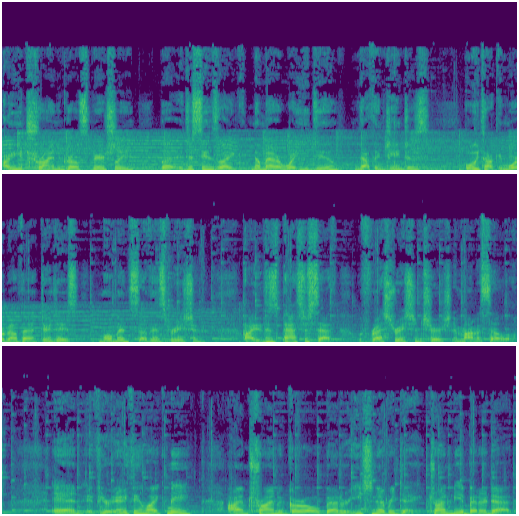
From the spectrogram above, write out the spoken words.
Are you trying to grow spiritually, but it just seems like no matter what you do, nothing changes? We'll be talking more about that during today's Moments of Inspiration. Hi, this is Pastor Seth with Restoration Church in Monticello. And if you're anything like me, I am trying to grow better each and every day, trying to be a better dad,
